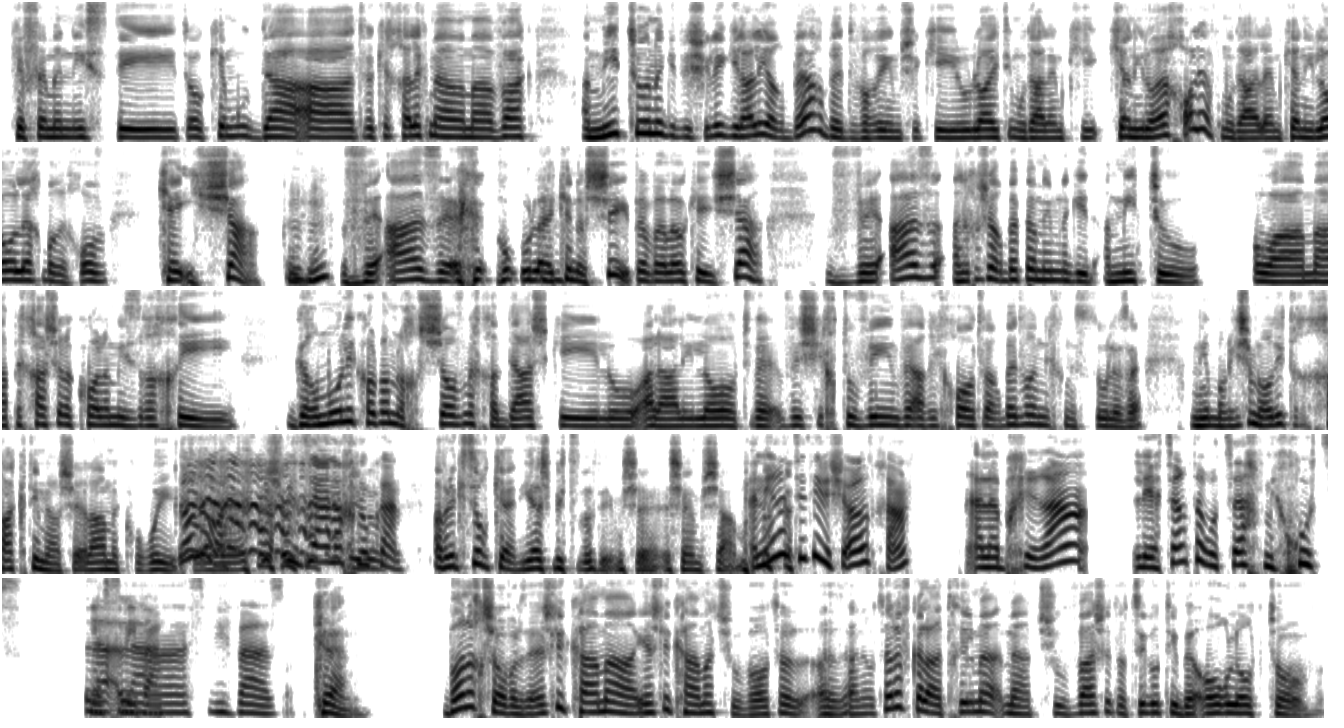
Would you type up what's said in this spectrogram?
כפמיניסטית או כמודעת וכחלק מהמאבק. המיטו נגיד בשבילי גילה לי הרבה הרבה דברים שכאילו לא הייתי מודע עליהם כי, כי אני לא יכול להיות מודע עליהם כי אני לא הולך ברחוב כאישה mm-hmm. ואז אולי כנשית אבל לא כאישה ואז אני חושב שהרבה פעמים נגיד המיטו או המהפכה של הקול המזרחי גרמו לי כל פעם לחשוב מחדש כאילו על העלילות ו- ושכתובים ועריכות והרבה דברים נכנסו לזה. אני מרגיש שמאוד התרחקתי מהשאלה המקורית. לא, לא, בשביל זה אנחנו כאילו, כאן. אבל בקיצור, כן, יש בצדדים ש- שהם שם. אני רציתי לשאול אותך על הבחירה לייצר את הרוצח מחוץ לסביבה, לסביבה הזאת. כן. בוא נחשוב על זה, יש לי כמה, יש לי כמה תשובות על, על זה. אני רוצה דווקא להתחיל מה, מהתשובה שתציג אותי באור לא טוב.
